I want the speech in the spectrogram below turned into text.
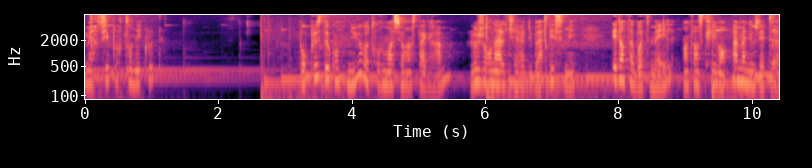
Merci pour ton écoute. Pour plus de contenu, retrouve-moi sur Instagram, le journal-du-bas Esme, et dans ta boîte mail en t'inscrivant à ma newsletter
